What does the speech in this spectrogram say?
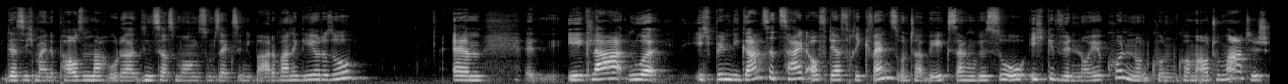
dass ich meine Pausen mache oder dienstags morgens um sechs in die Badewanne gehe oder so. Ähm, äh, eh klar, nur ich bin die ganze Zeit auf der Frequenz unterwegs, sagen wir es so, ich gewinne neue Kunden und Kunden kommen automatisch.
